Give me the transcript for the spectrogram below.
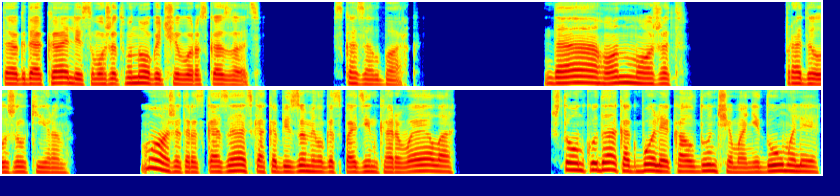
«Тогда Калли сможет много чего рассказать», — сказал Барк. «Да, он может», — продолжил Киран. Может рассказать, как обезумел господин Карвелла, что он куда как более колдун, чем они думали,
